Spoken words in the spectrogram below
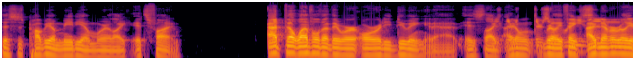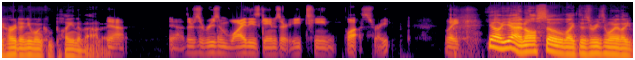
this is probably a medium where like it's fine at the level that they were already doing it at. Is like I don't really think I've never really heard anyone complain about it. yeah yeah there's a reason why these games are 18 plus right like Yeah, yeah, and also like there's a reason why like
